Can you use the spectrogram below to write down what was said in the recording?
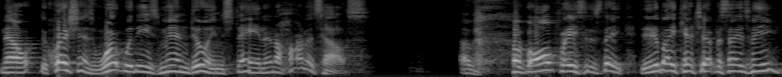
Now, the question is, what were these men doing staying in a harlot's house? Of, of all places to stay. Did anybody catch that besides me?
